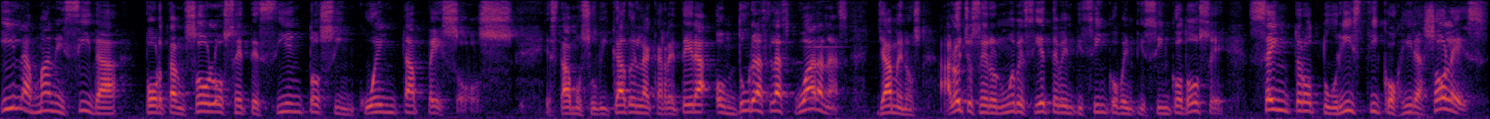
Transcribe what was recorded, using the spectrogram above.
y la amanecida por tan solo 750 pesos. Estamos ubicados en la carretera Honduras-Las Guaranas. Llámenos al 809-725-2512. Centro Turístico Girasoles.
